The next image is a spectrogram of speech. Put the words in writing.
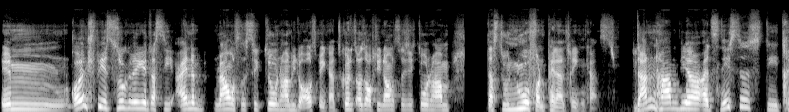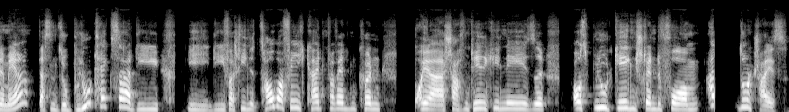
Im Rollenspiel ist es so geregelt, dass sie eine Nahrungsrestriktion haben, die du auswählen kannst. Du könntest also auch die Nahrungsrestriktion haben, dass du nur von Pennern trinken kannst. Genau. Dann haben wir als nächstes die Tremere. Das sind so Bluthexer, die, die, die verschiedene Zauberfähigkeiten verwenden können. Feuer schaffen, Telekinese, aus Blutgegenstände formen, so ein Scheiß.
